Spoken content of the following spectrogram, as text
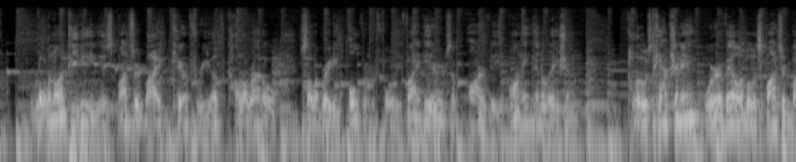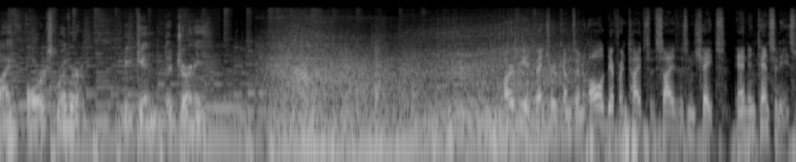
Rolling on TV is sponsored by Carefree of Colorado, celebrating over 45 years of RV awning innovation. Closed captioning, where available, is sponsored by Forest River. Begin the journey. RV Adventure comes in all different types of sizes and shapes and intensities.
